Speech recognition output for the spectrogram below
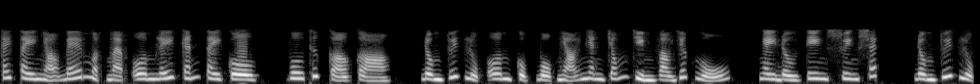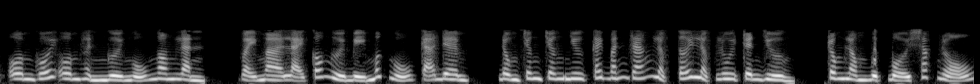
cái tay nhỏ bé mập mạp ôm lấy cánh tay cô, vô thức cọ cọ đồng tuyết lục ôm cục bột nhỏ nhanh chóng chìm vào giấc ngủ, ngày đầu tiên xuyên sách, đồng tuyết lục ôm gối ôm hình người ngủ ngon lành, vậy mà lại có người bị mất ngủ cả đêm, đồng chân chân như cái bánh rán lật tới lật lui trên giường, trong lòng bực bội sắc nổ,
